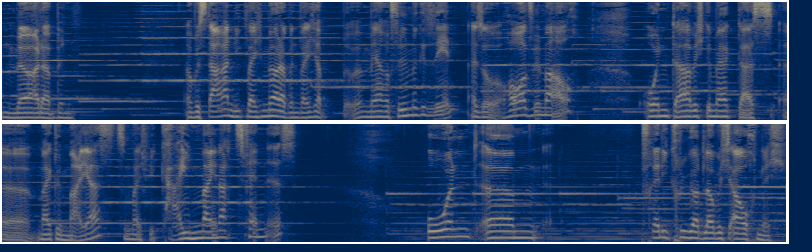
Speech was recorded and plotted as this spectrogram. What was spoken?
ein Mörder bin. Ob es daran liegt, weil ich ein Mörder bin, weil ich habe äh, mehrere Filme gesehen, also Horrorfilme auch. Und da habe ich gemerkt, dass äh, Michael Myers zum Beispiel kein Weihnachtsfan ist. Und ähm, Freddy Krüger glaube ich auch nicht.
